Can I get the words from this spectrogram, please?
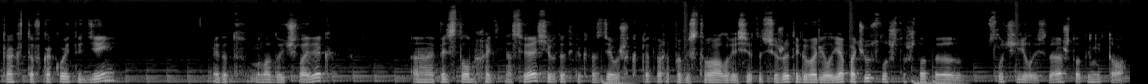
как-то в какой-то день этот молодой человек э, опять стал выходить на связь, и вот это как раз девушка, которая повествовала весь этот сюжет и говорила, я почувствовал, что что-то случилось, да, что-то не то.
